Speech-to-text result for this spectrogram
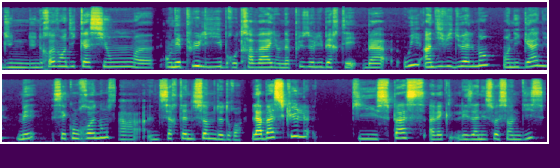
d'une revendication, euh, on est plus libre au travail, on a plus de liberté. Bah oui, individuellement, on y gagne, mais c'est qu'on renonce à une certaine somme de droits. La bascule qui se passe avec les années 70,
